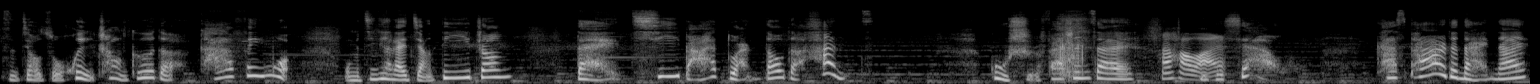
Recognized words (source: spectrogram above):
字叫做《会唱歌的咖啡沫》。我们今天来讲第一章。带七把短刀的汉子。故事发生在一个下午，卡斯帕尔的奶奶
